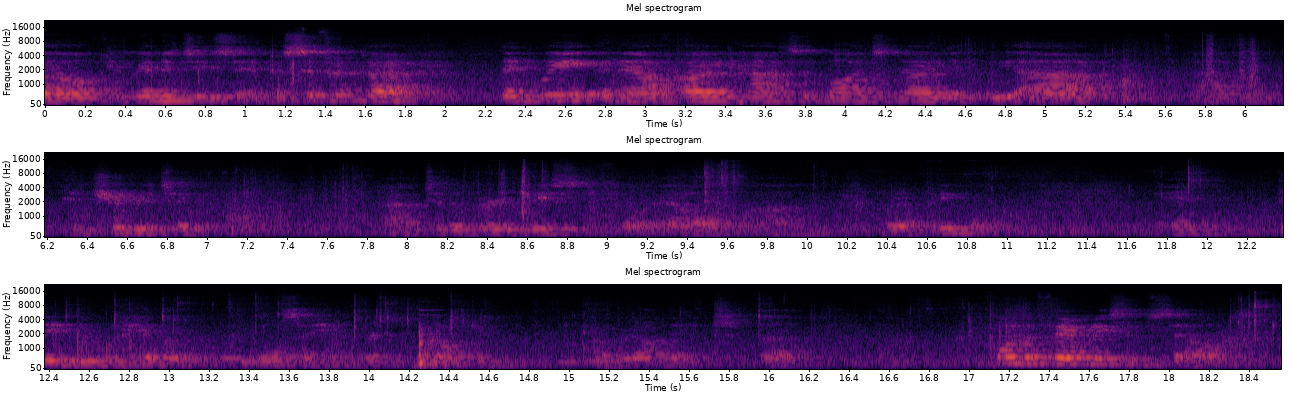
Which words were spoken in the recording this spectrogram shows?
our communities in Pacifica, that we in our own hearts and minds know that we are um, contributing uh, to the very best for our um, for our people. And then we will have a, we also have a written document around that uh, for the families themselves.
